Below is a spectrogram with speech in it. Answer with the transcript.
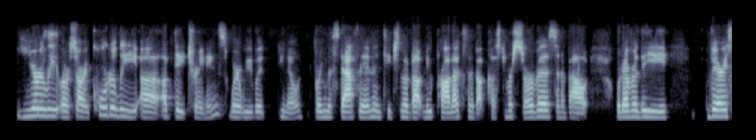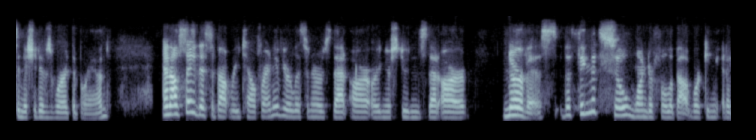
yearly or sorry quarterly uh, update trainings where we would you know bring the staff in and teach them about new products and about customer service and about whatever the various initiatives were at the brand and i'll say this about retail for any of your listeners that are or your students that are nervous the thing that's so wonderful about working at a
